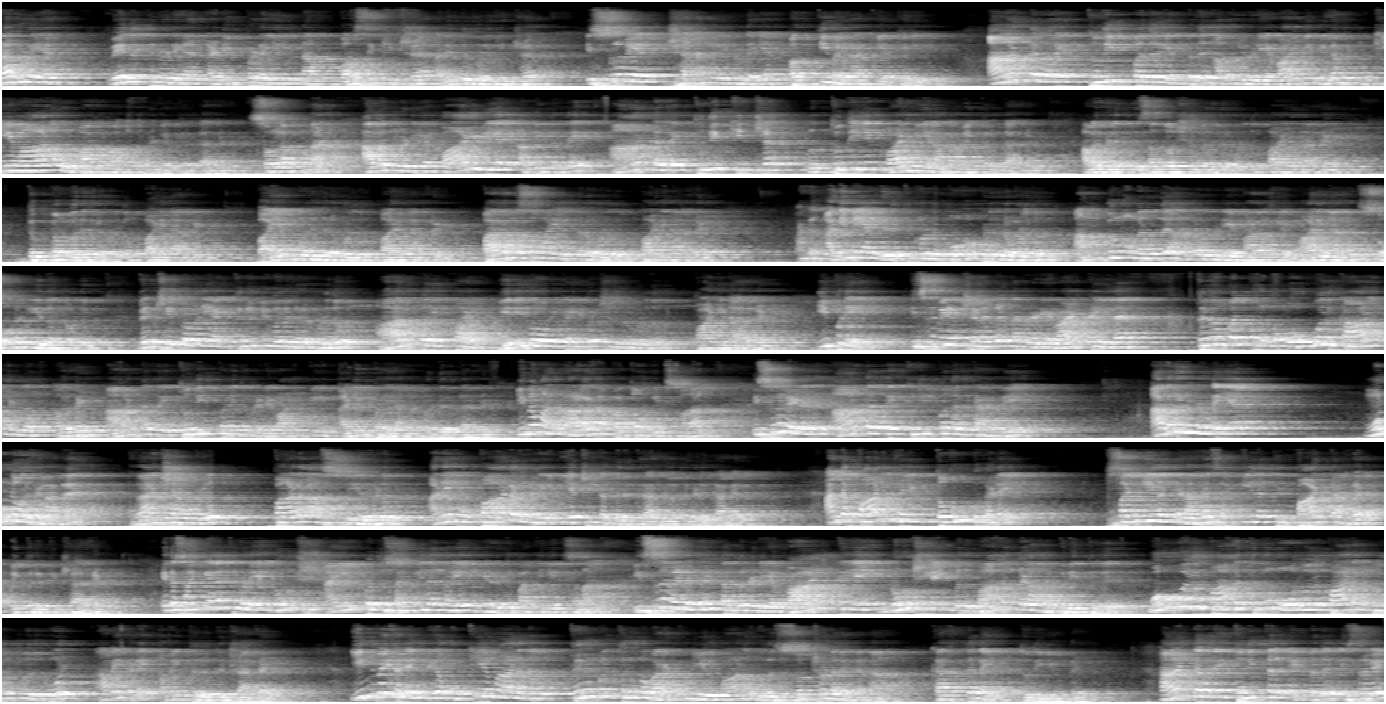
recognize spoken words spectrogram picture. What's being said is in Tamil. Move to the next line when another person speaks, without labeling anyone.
நம்முடைய வேதத்தினுடைய அடிப்படையில் நாம் வாசிக்கின்ற அறிந்து கொள்கின்ற இஸ்ரவேல் ஜனங்களினுடைய பக்தி வைராக்கியத்தில் ஆண்டவரை துதிப்பது என்பது அவர்களுடைய வாழ்வில் மிக முக்கியமான ஒரு பாகமாக அவர்கள் இருந்தார்கள் சொல்ல போனால் அவர்களுடைய வாழ்வியல் அப்படிங்கிறதை ஆண்டவரை துதிக்கின்ற ஒரு துதியின் வாழ்வியலாக அமைத்திருந்தார்கள். அவர்களுக்கு சந்தோஷம் வருகிற பொழுதும் பாடினார்கள் துக்கம் வருகிற பொழுதும் பாடினார்கள். பயம் வருகிற பொழுதும் பாடினார்கள். பரவசமாய் இருக்கிற பொழுதும் பாடினார்கள். அங்கு அடிமையாய் எடுத்துக்கொண்டு போகப்படுகிற பொழுதும் அங்கும் அமர்ந்து ஆண்டவருடைய பாடல்களை பாடினார்கள் சோக கீதத்தோடு வெற்றி கவனியாய் திரும்பி வருகிற பொழுதும் ஆர்ப்பரிப்பாய் எரிகோவை கைப்பற்றுகிற பொழுதும் பாடினார்கள். இப்படி இஸ்ரவேல் ஜனங்கள் தங்களுடைய வாழ்க்கையில திரும்ப திரும்ப இஸ்ரேலர் ஆண்டவரை துதிப்பதற்காகவே அவர்களுடைய முன்னோர்களான ராஜாக்களும் பாடலாசிரியர்களும் அநேக பாடல்களையும் இயற்றி தந்திருக்கிறார்கள் அவர்களுக்காக. அந்த பாடல்களின் தொகுப்புகளை சங்கீதங்களாக சங்கீதத்தின் பாட்டாக வைத்திருக்கின்றார்கள். இந்த சங்கீதத்தினுடைய நூற்றி ஐம்பது சங்கீதங்களை எடுத்து பார்த்தீங்கன்னு சொன்னா இஸ்ரேலர்கள் தங்களுடைய வாழ்க்கையை கர்த்தரை துதியுங்கள். ஆண்டவரை துதித்தல் என்பது இஸ்ரவேல்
